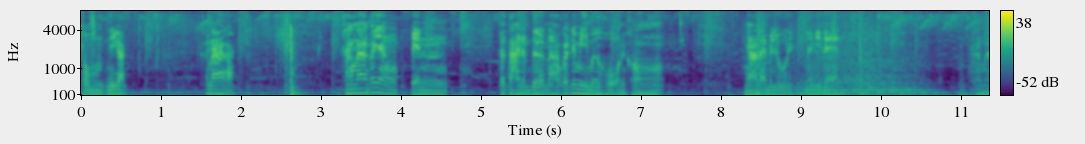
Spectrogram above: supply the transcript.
ชมนี่ก่อน ข้างหน้าก่อน ข้างหน้าก็ยังเป็นสไตล์เดิมๆนะครับ ก็จะมีมือโหนของงานอะไรไม่รู้ดิไม่มีแบรนด์ข้างใน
